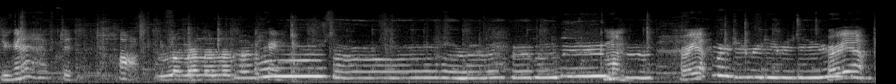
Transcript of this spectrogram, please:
you're gonna have to talk. Okay. Come on. Hurry up. Hurry up.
